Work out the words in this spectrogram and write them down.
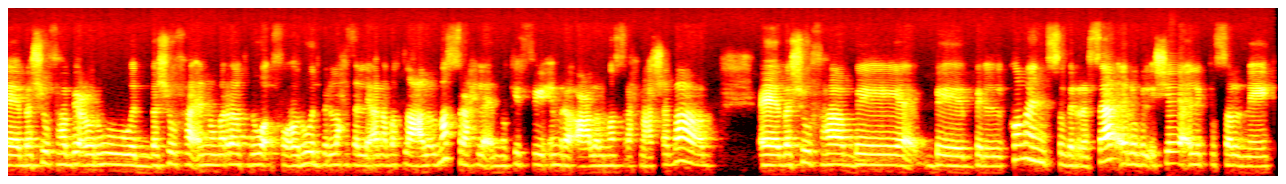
آه، بشوفها بعروض بشوفها إنه مرات بوقفوا عروض باللحظة اللي أنا بطلع على المسرح لأنه كيف في امرأة على المسرح مع شباب. آه، بشوفها بال comments وبالرسائل وبالأشياء اللي بتوصلني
